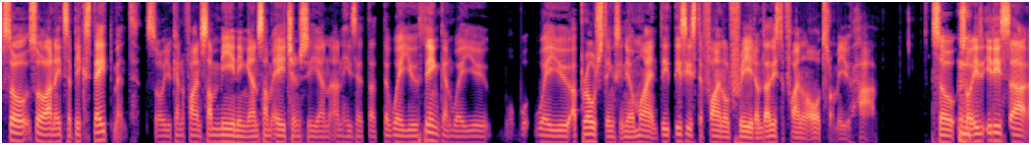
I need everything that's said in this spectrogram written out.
So so and it's a big statement. So you can find some meaning and some agency and and he said that the way you think and way you way you approach things in your mind this is the final freedom that is the final autonomy you have. So mm. so it, it is a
